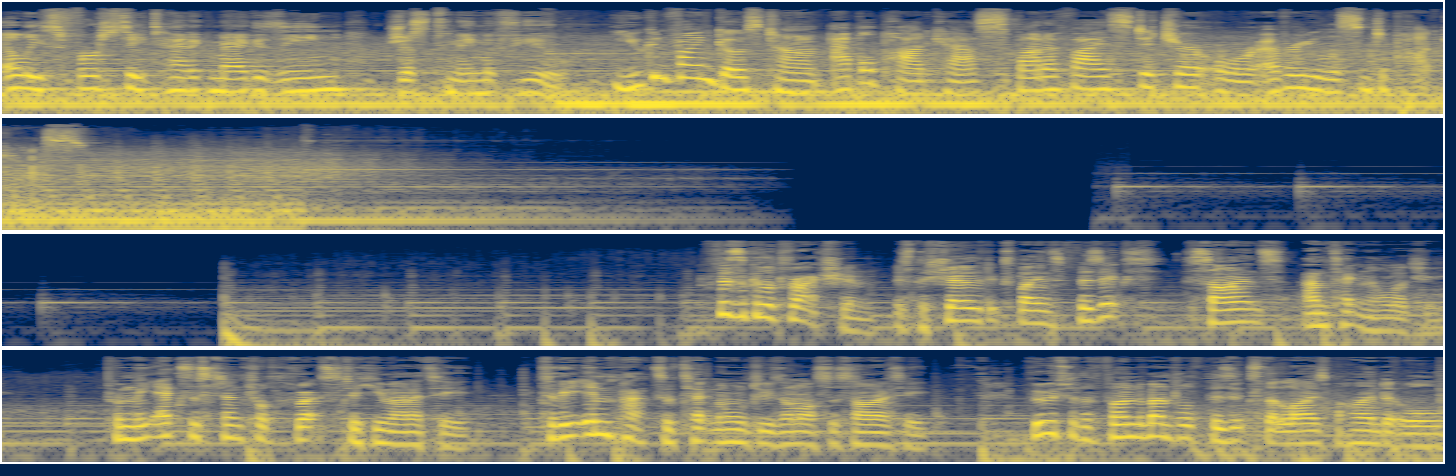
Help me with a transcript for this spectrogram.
Ellie's first satanic magazine, just to name a few. You can find Ghost Town on Apple Podcasts, Spotify, Stitcher, or wherever you listen to podcasts. Physical Attraction is the show that explains physics, science, and technology. From the existential threats to humanity, to the impact of technologies on our society, through to the fundamental physics that lies behind it all,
